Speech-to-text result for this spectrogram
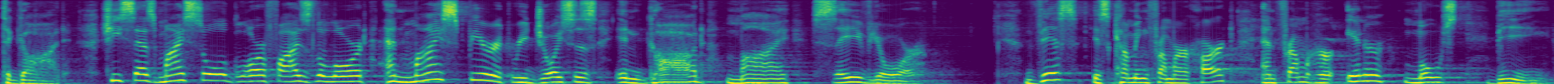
to God. She says, My soul glorifies the Lord, and my spirit rejoices in God, my Savior. This is coming from her heart and from her innermost being.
